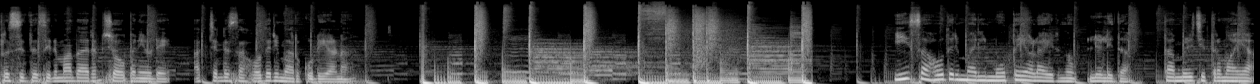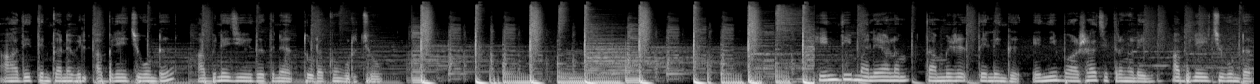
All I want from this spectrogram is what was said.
പ്രസിദ്ധ സിനിമാതാരം ശോഭനയുടെ അച്ഛന്റെ സഹോദരിമാർ കൂടിയാണ്. ഈ സഹോദരിമാരിൽ മൂത്തയാളായിരുന്നു ലളിത. തമിഴ് ചിത്രമായ ആദിത്യൻ കനവിൽ അഭിനയിച്ചുകൊണ്ട് അഭിനയ ജീവിതത്തിന് തുടക്കം കുറിച്ചു. ഹിന്ദി മലയാളം തമിഴ് തെലുങ്ക് എന്നീ ഭാഷാ ചിത്രങ്ങളിൽ അഭിനയിച്ചുകൊണ്ട്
